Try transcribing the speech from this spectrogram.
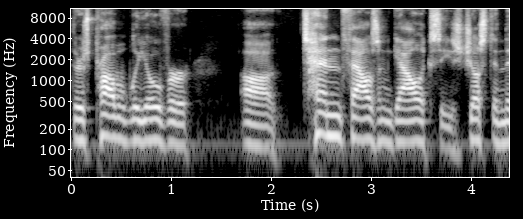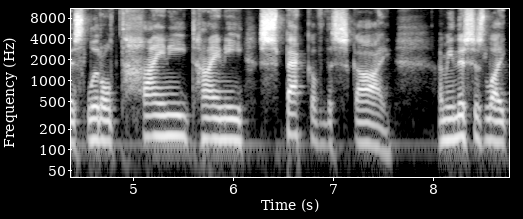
There's probably over uh, 10,000 galaxies just in this little tiny, tiny speck of the sky. I mean, this is like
